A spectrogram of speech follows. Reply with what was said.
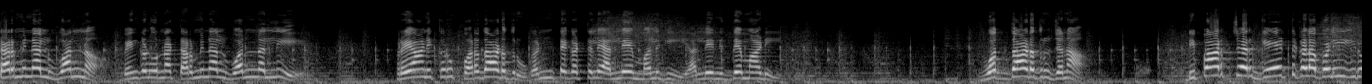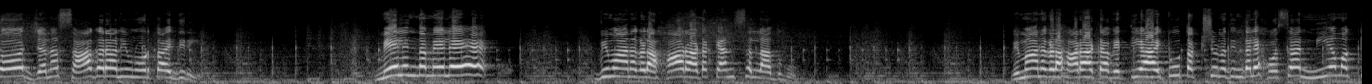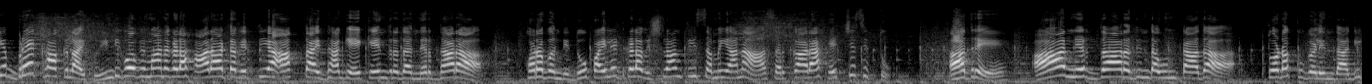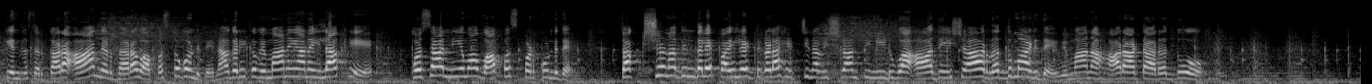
ಟರ್ಮಿನಲ್ ಒನ್, ಬೆಂಗಳೂರಿನ ಟರ್ಮಿನಲ್ ಒನ್ನಲ್ಲಿ ಪ್ರಯಾಣಿಕರು ಪರದಾಡಿದ್ರು. ಗಂಟೆಗಟ್ಟಲೆ ಅಲ್ಲೇ ಮಲಗಿ, ಅಲ್ಲೇ ನಿದ್ದೆ ಮಾಡಿ. ಒದ್ದಾಡಿದ್ರು ಜನ. ಡಿಪಾರ್ಚರ್ ಗೇಟ್ಗಳ ಬಳಿ ಇರೋ ಜನ ಸಾಗರ ನೀವು ನೋಡ್ತಾ ಇದ್ದೀರಿ. ಮೇಲಿಂದ ಮೇಲೆ ವಿಮಾನಗಳ ಹಾರಾಟ ಕ್ಯಾನ್ಸಲ್ ಆದವು. ವಿಮಾನಗಳ ಹಾರಾಟ ವ್ಯತ್ಯಯ ಆಯಿತು. ತಕ್ಷಣದಿಂದಲೇ ಹೊಸ ನಿಯಮಕ್ಕೆ ಬ್ರೇಕ್ ಹಾಕಲಾಯಿತು. ಇಂಡಿಗೋ ವಿಮಾನಗಳ ಹಾರಾಟ ವ್ಯತ್ಯಯ ಆಗ್ತಾ ಇದ್ದ ಹಾಗೆ ಕೇಂದ್ರದ ನಿರ್ಧಾರ ಹೊರಬಂದಿದ್ದು, ಪೈಲಟ್ಗಳ ವಿಶ್ರಾಂತಿ ಸಮಯನ ಸರ್ಕಾರ ಹೆಚ್ಚಿಸಿತ್ತು. ಆದರೆ ಆ ನಿರ್ಧಾರದಿಂದ ಉಂಟಾದ ತೊಡಕುಗಳಿಂದಾಗಿ ಕೇಂದ್ರ ಸರ್ಕಾರ ಆ ನಿರ್ಧಾರ ವಾಪಸ್ ತಗೊಂಡಿದೆ. ನಾಗರಿಕ ವಿಮಾನಯಾನ ಇಲಾಖೆ ಹೊಸ ನಿಯಮ ವಾಪಸ್ ಪಡ್ಕೊಂಡಿದೆ. ತಕ್ಷಣದಿಂದಲೇ ಪೈಲಟ್ಗಳ ಹೆಚ್ಚಿನ ವಿಶ್ರಾಂತಿ ನೀಡುವ ಆದೇಶ ರದ್ದು ಮಾಡಿದೆ. ವಿಮಾನ ಹಾರಾಟ ರದ್ದು.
